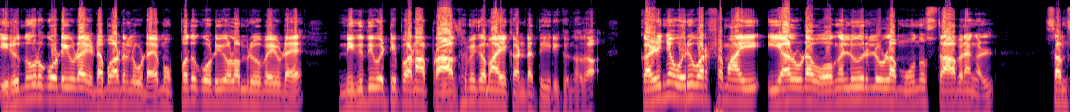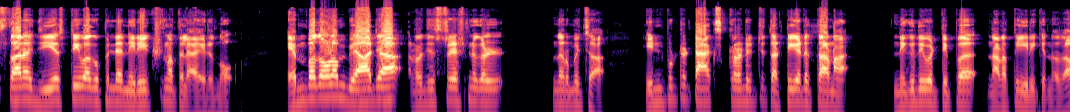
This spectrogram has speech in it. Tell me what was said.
ഇരുന്നൂറ് കോടിയുടെ ഇടപാടിലൂടെ മുപ്പത് കോടിയോളം രൂപയുടെ നികുതി വെട്ടിപ്പാണ് പ്രാഥമികമായി കണ്ടെത്തിയിരിക്കുന്നത്. കഴിഞ്ഞ ഒരു വർഷമായി ഇയാളുടെ ഓങ്ങല്ലൂരിലുള്ള മൂന്ന് സ്ഥാപനങ്ങൾ സംസ്ഥാന ജി എസ് ടി വകുപ്പിന്റെ നിരീക്ഷണത്തിലായിരുന്നു. എൺപതോളം വ്യാജ രജിസ്ട്രേഷനുകൾ നിർമ്മിച്ച ഇൻപുട്ട് ടാക്സ് ക്രെഡിറ്റ് തട്ടിയെടുത്താണ് നികുതി വെട്ടിപ്പ് നടത്തിയിരിക്കുന്നത്.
